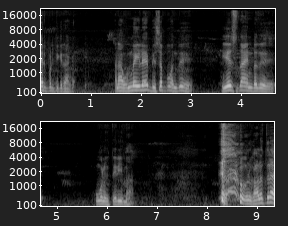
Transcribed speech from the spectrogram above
ஏற்படுத்திக்கிறாங்க. ஆனால் உண்மையிலே பிஷப்பு வந்து இயேசு தான் என்பது உங்களுக்கு தெரியுமா? ஒரு காலத்தில்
